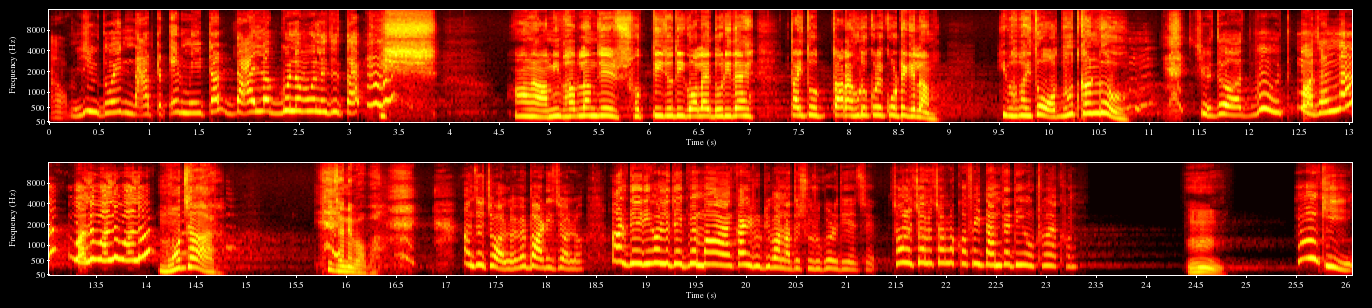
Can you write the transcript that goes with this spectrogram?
আমি শুধু ওই নাটকের মেয়েটার ডায়লগগুলো বলে যেতাম। ইস, আমি- আমি ভাবলাম যে সত্যি যদি গলায় দড়ি দেয় তাই তো তাড়াহুড়ো করে কোর্টে গেলাম। এই বাবা এই তো অদ্ভুত কাণ্ড। শুধু অদ্ভুত মজার না? বলো বলো বলো। মজার? কি জানে বাবা। আচ্ছা চলো এবার বাড়ি চলো। আর দেরি হলে দেখবে মা একাই রুটি বানাতে শুরু করে দিয়েছে। চলো চলো চলো কফির দামটা দিয়ে ওঠো এখন। হুম। হুম কি?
